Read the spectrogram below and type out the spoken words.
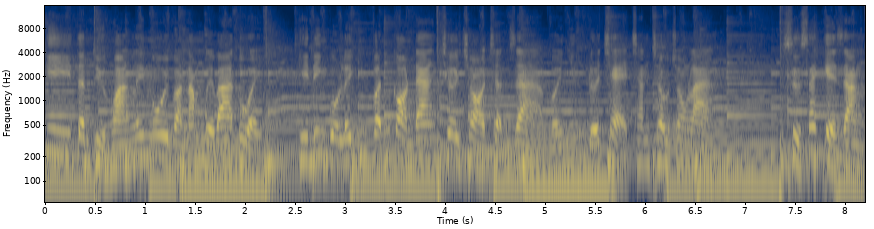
Khi Tần Thủy Hoàng lên ngôi vào năm 13 tuổi thì Đinh Bộ Lĩnh vẫn còn đang chơi trò trận giả với những đứa trẻ chăn trâu trong làng. Sử sách kể rằng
